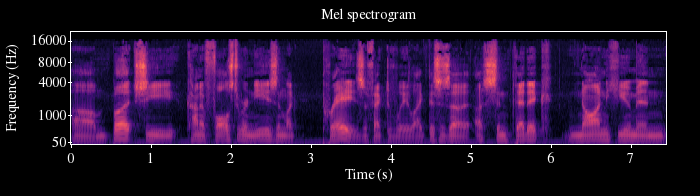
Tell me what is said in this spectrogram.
Um, but she kind of falls to her knees and like prays effectively like this is a, a synthetic non-human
